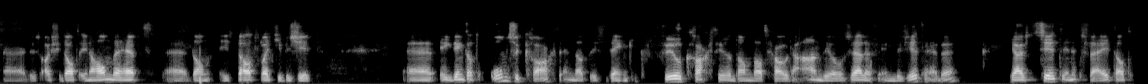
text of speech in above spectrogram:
Eh, dus als je dat in handen hebt, dan is dat wat je bezit. Ik denk dat onze kracht, en dat is denk ik veel krachtiger dan dat gouden aandeel zelf in bezit hebben, juist zit in het feit dat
